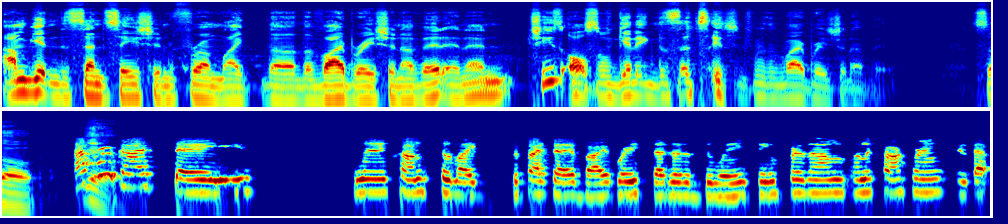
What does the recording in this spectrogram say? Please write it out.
I'm getting the sensation from like the the vibration of it, and then she's also getting the sensation from the vibration of it. So I've Yeah. heard guys say when it comes to like the fact that it vibrates, that doesn't do anything for them on a cock ring. Is that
